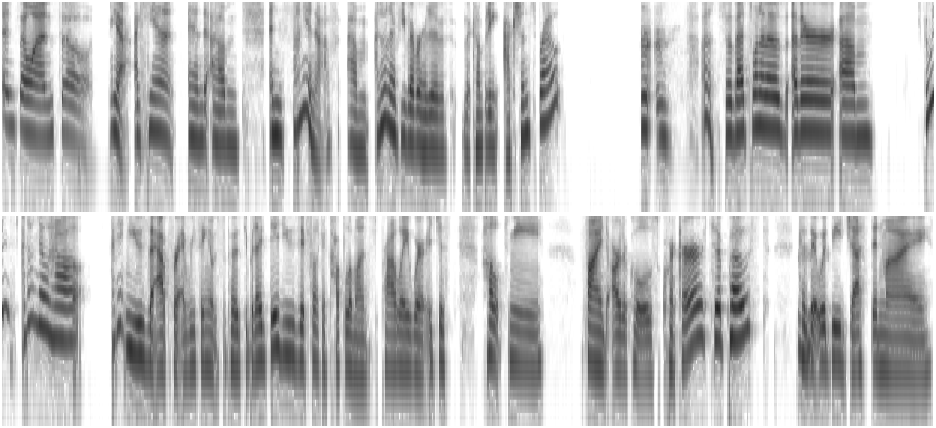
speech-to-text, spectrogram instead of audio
and so on. So yeah, I can't. And um, and funny enough, um, I don't know if you've ever heard of the company ActionSprout. Mm-mm. Oh, so that's one of those other um I wouldn't I don't know how I didn't use the app for everything it was supposed to, but I did use it for like a couple of months probably where it just helped me find articles quicker to post because Mhm. it would be just in my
